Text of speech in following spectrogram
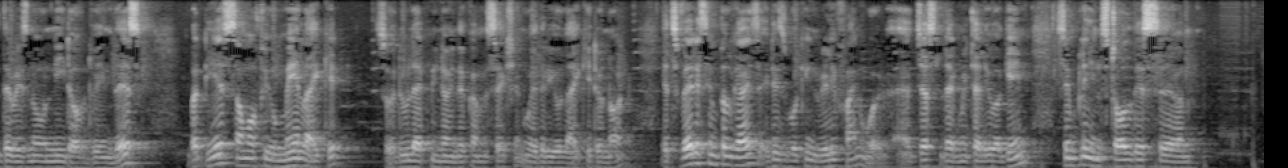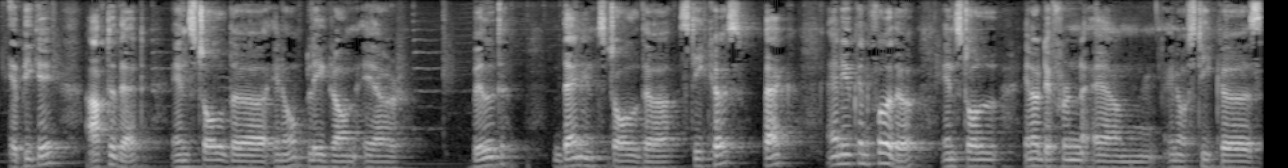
there is no need of doing this. But yes, some of you may like it. So do let me know in the comment section whether you like it or not. It's very simple guys. It is working really fine. Uh, just let me tell you again. Simply install this um, apk after that install the you know playground AR build then install the stickers pack and you can further install you know different um, you know stickers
